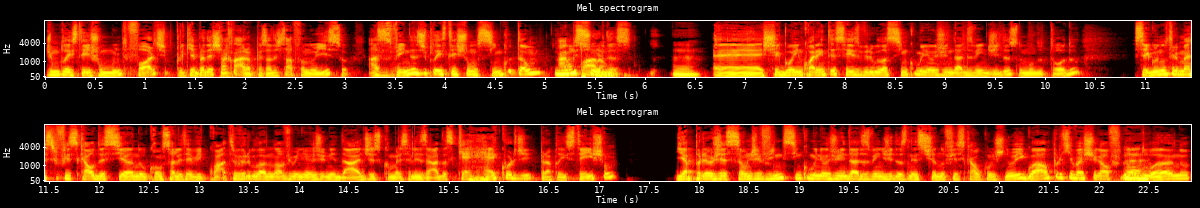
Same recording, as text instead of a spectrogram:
de um PlayStation muito forte, porque para deixar claro, apesar de estar falando isso, as vendas de PlayStation 5 estão absurdas. É. É, chegou em 46,5 milhões de unidades vendidas no mundo todo. Segundo trimestre fiscal desse ano, o console teve 4,9 milhões de unidades comercializadas, que é recorde para PlayStation. E a projeção de 25 milhões de unidades vendidas neste ano fiscal continua igual, porque vai chegar ao final é. do ano,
